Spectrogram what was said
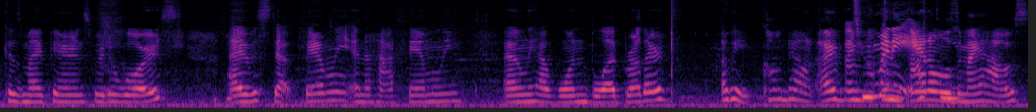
because my parents were divorced. I have a step family and a half family. I only have one blood brother. Okay, calm down. I have I'm- too many I'm animals in my house.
